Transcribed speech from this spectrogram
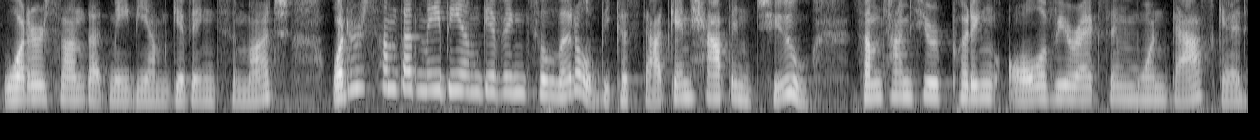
What are some that maybe I'm giving too much? What are some that maybe I'm giving too little? Because that can happen too. Sometimes you're putting all of your eggs in one basket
